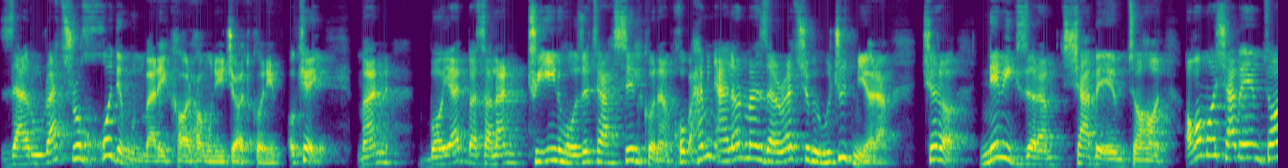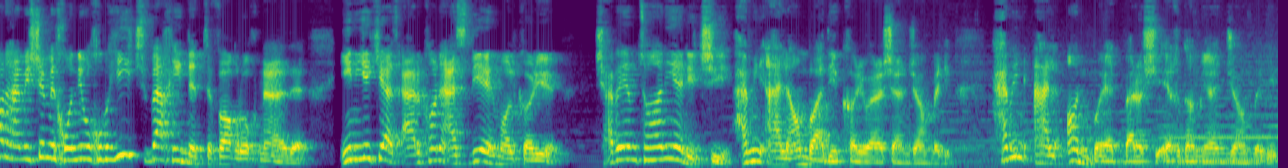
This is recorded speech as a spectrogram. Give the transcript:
ضرورت رو خودمون برای کارهامون ایجاد کنیم. اوکی من باید مثلا توی این حوزه تحصیل کنم. خب همین الان من ضرورتش رو به وجود میارم. چرا؟ نمی‌گذارم شب امتحان. آقا ما شب امتحان همیشه میخوندیم و خب هیچ وقت این اتفاق رخ نداده. این یکی از ارکان اصلی اهمال کاریه شب امتحانی یعنی چی؟ همین الان باید یک کاری براش انجام بدیم. همین الان باید براش اقدامی انجام بدیم.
